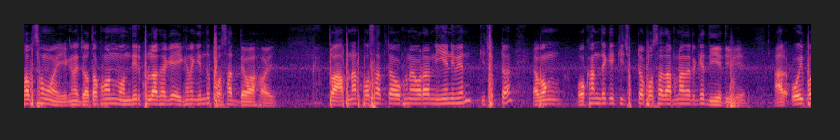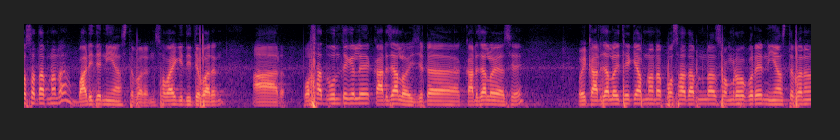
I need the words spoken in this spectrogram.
সব সময় এখানে যতক্ষণ মন্দির খোলা থাকে, এখানে কিন্তু প্রসাদ দেওয়া হয়। তো আপনার প্রসাদটা ওখানে ওরা নিয়ে নেবেন কিছুটা এবং ওখান থেকে কিছুটা প্রসাদ আপনাদেরকে দিয়ে দিবে। আর ওই প্রসাদ আপনারা বাড়িতে নিয়ে আসতে পারেন, সবাইকে দিতে পারেন। আর প্রসাদ বলতে গেলে কার্যালয়, যেটা কার্যালয় আছে, ওই কার্যালয় থেকে আপনারা প্রসাদ আপনারা সংগ্রহ করে নিয়ে আসতে পারেন।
